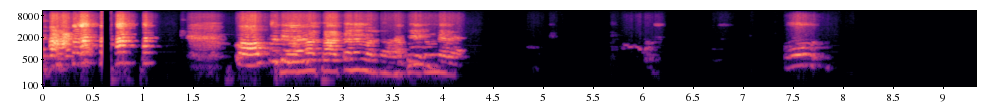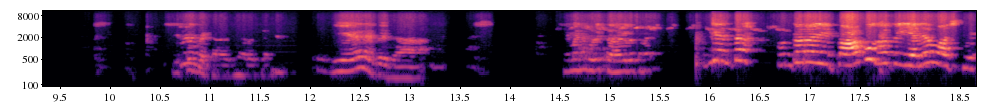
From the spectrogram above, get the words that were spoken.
ಕಾಕ ಪಾಪುದೆ ನಮ್ಮ ಕಾಕನೇ ಮಾಡ್ತಾನೆ ಅದೇ ಸುಮ್ನೆ ಓ ಇದು ಬೇಕಾ ಹದಿನಾರು ಜನ ಹೇಳೇ ಬೇಗ ನಿಮ್ಮನೆ ಹುಳಿ ಚೆನ್ನಾಗಿಲ್ಲ ಕಣೆ. ಈ ಅಂತ ಒಂಥರ ಈ ಪಾಪು ಎಲೆ ವಾಸನೆ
